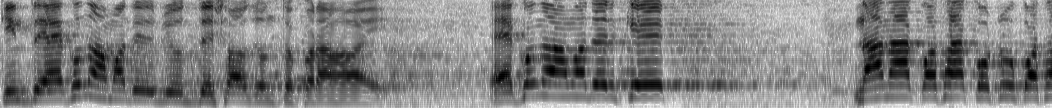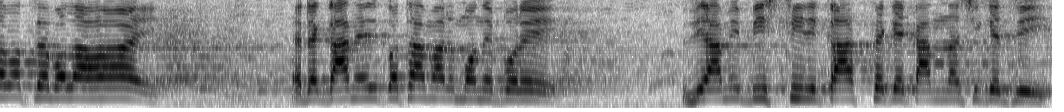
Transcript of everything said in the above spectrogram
কিন্তু এখনও আমাদের বিরুদ্ধে ষড়যন্ত্র করা হয়। এখনও আমাদেরকে নানা কথা, কটু কথাবার্তা বলা হয়। একটা গানের কথা আমার মনে পড়ে যে আমি বৃষ্টির কাছ থেকে কান্না শিখেছি।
